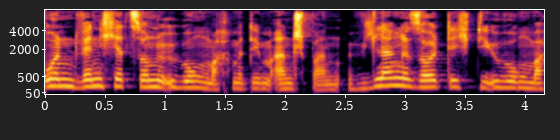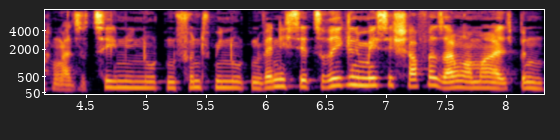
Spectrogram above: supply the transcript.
Und wenn ich jetzt so eine Übung mache mit dem Anspannen, wie lange sollte ich die Übung machen? Also zehn Minuten, fünf Minuten. Wenn ich es jetzt regelmäßig schaffe, sagen wir mal, ich bin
